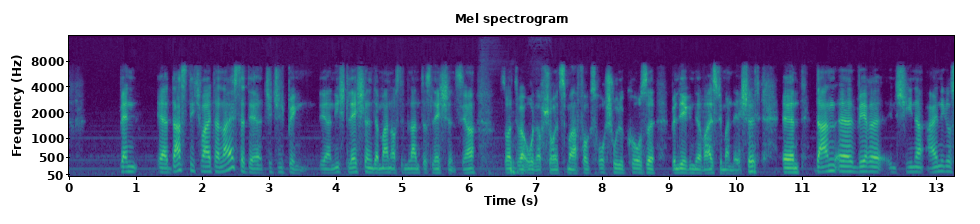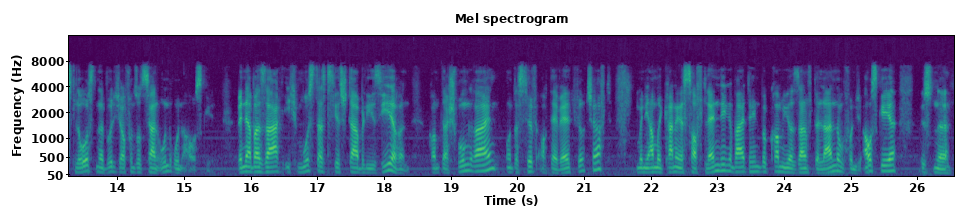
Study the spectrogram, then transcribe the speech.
wenn er das nicht weiter leistet, der Xi Jinping, der nicht lächelnde Mann aus dem Land des Lächelns, ja, sollte bei Olaf Scholz mal Volkshochschulkurse belegen, der weiß, wie man lächelt, äh, dann äh, wäre in China einiges los und da würde ich auch von sozialen Unruhen ausgehen. Wenn er aber sagt, ich muss das jetzt stabilisieren, kommt da Schwung rein und das hilft auch der Weltwirtschaft. Und wenn die Amerikaner ihr Soft Landing weiterhin bekommen, ihre sanfte Landung, wovon ich ausgehe, ist eine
